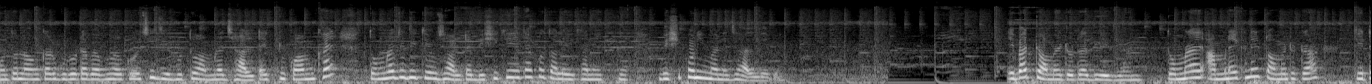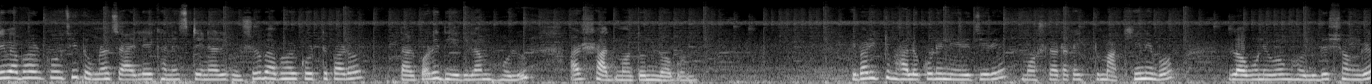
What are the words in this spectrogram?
মতো লঙ্কার গুঁড়োটা ব্যবহার করেছি, যেহেতু আমরা ঝালটা একটু কম খাই। তোমরা যদি কেউ ঝালটা বেশি খেয়ে থাকো, তাহলে এখানে একটু বেশি পরিমাণে ঝাল দেবে। এবার টমেটোটা দিয়ে দিলাম। তোমরা, আমরা এখানে টমেটোটা কেটে ব্যবহার করছি, তোমরা চাইলে এখানে স্টেনারি ঘষেও ব্যবহার করতে পারো। তারপরে দিয়ে দিলাম হলুদ আর স্বাদ মতন লবণ। এবার একটু ভালো করে নেড়ে চেড়ে মশলাটাকে একটু মাখিয়ে নেব, লবণ এবং হলুদের সঙ্গে।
